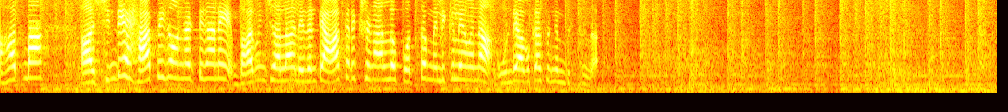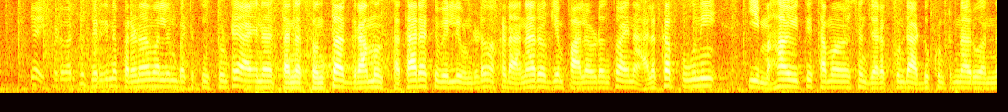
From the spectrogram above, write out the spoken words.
మహాత్మా ఆ, షిండే హ్యాపీగా ఉన్నట్టుగానే భావించాలా? లేదంటే ఆఖరి క్షణాల్లో కొత్త మెలికలేమైనా ఉండే అవకాశం కనిపిస్తుందా? ఇప్పటి వరకు జరిగిన పరిణామాలను బట్టి చూస్తుంటే ఆయన తన సొంత గ్రామం సతారాకి వెళ్ళి ఉండడం అక్కడ అనారోగ్యం పాలవడంతో ఆయన అలకపూని ఈ మహాయుతి సమావేశం జరగకుండా అడ్డుకుంటున్నారు అన్న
